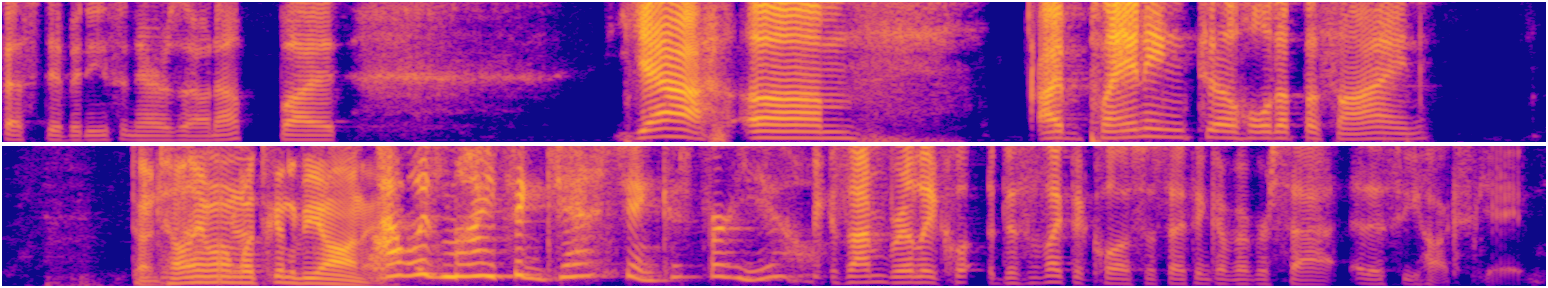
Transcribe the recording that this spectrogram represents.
festivities in Arizona, but yeah, um I'm planning to hold up a sign Don't tell anyone what's gonna be on it. That was my suggestion. Good for you. because I'm really close. This is like the closest I think I've ever sat at a Seahawks game.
